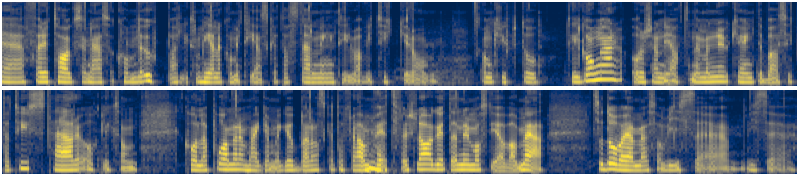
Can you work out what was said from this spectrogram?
Eh, för ett tag sedan här så kom det upp att liksom hela kommittén ska ta ställning till vad vi tycker om, om krypto kryptotillgångar. Och då kände jag att nej, men nu kan jag inte bara sitta tyst här och liksom kolla på när de här gamla gubbarna ska ta fram ett förslag utan nu måste jag vara med. Så då var jag med som vice, vice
